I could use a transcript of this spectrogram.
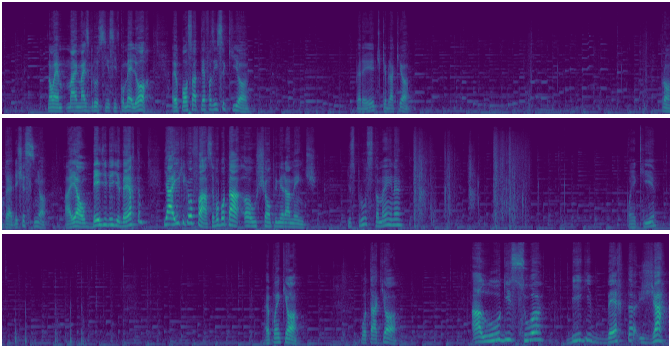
Não, é mais, mais grossinho assim, ficou melhor. Aí eu posso até fazer isso aqui, ó. Pera aí, de quebrar aqui, ó. Pronto, é, deixa assim, ó. Aí, ó, o B de Big Berta. E aí, o que que eu faço? Eu vou botar ó, o chão primeiramente de spruce também, né? Põe aqui. Aí eu ponho aqui, ó. Botar aqui, ó. Alugue sua Big Berta já.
